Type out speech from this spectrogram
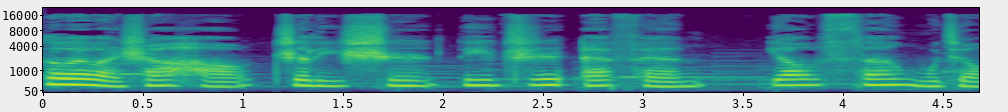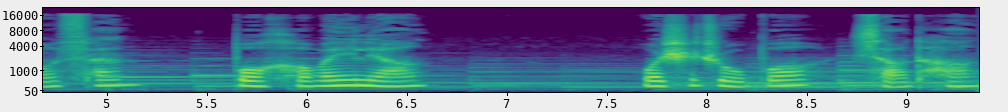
各位晚上好，这里是荔枝 FM 幺三五九三薄荷微凉，我是主播小唐。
